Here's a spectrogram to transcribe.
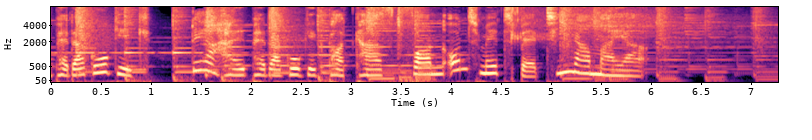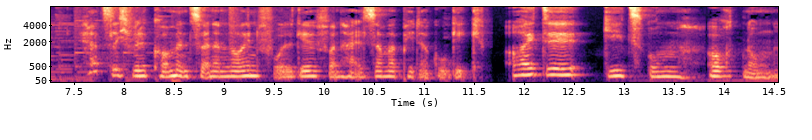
Pädagogik, der Heilpädagogik-Podcast von und mit Bettina Meier. Herzlich willkommen zu einer neuen Folge von Heilsamer Pädagogik. Heute geht's um Ordnung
